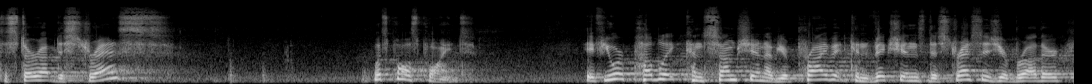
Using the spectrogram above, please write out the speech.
to stir up distress. What's Paul's point? If your public consumption of your private convictions distresses your brother,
